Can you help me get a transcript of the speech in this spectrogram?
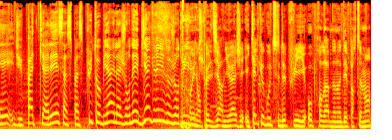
et du Pas-de-Calais. Ça se passe plutôt bien et la journée est bien grise aujourd'hui. Oui, on peut le dire, nuages et quelques gouttes de pluie au programme dans nos départements.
